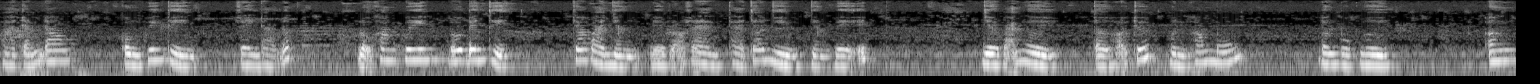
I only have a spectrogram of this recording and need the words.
hòa tránh đau. Cùng khuyên thiện, rèn đạo đức. Lỗi không khuyên, đôi bên thiệt. Cho và nhận, đều rõ ràng, thà cho nhiều, nhận về ít nhờ vả người, tự hỏi trước mình không muốn. Đừng buộc người, ân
